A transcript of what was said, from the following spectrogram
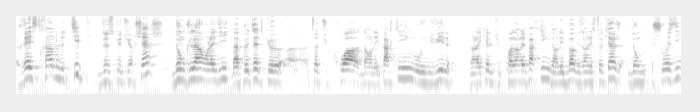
restreindre le type de ce que tu recherches. Donc là, on l'a dit, bah, peut-être que euh, toi tu crois dans les parkings ou une ville dans laquelle tu crois dans les parkings, dans les box, dans les stockages. Donc choisis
